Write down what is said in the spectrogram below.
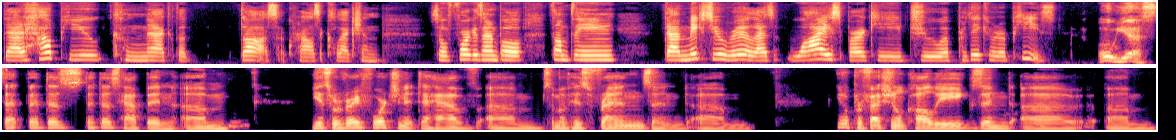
that help you connect the dots across the collection. So for example, something that makes you realize why Sparky drew a particular piece. Oh yes, that that does that does happen. Um, mm-hmm. Yes, we're very fortunate to have um, some of his friends and um, you know professional colleagues and uh, um,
